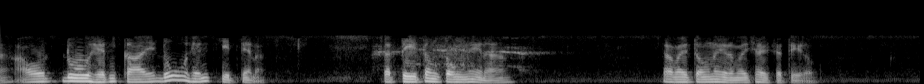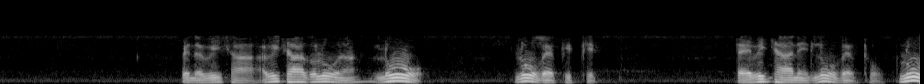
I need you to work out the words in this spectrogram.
นะเอาดูเห็นกาย ดูเห็นจิตเนี่ยนะสติต้องตรงนี่นะ ถ้าไม่ตรงนี่เราไม่ใช่สติหรอก เป็นอวิชชาอวิชชาก็รู้นะรู้รู้แบบผิดผิดแต่วิชาเนี่ยรู้แบบถูกรู้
